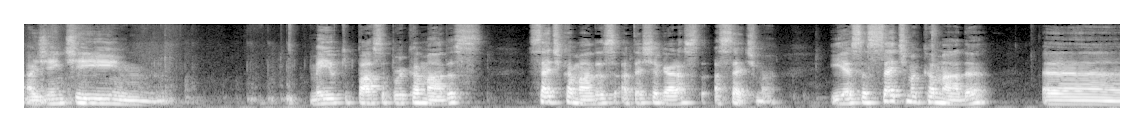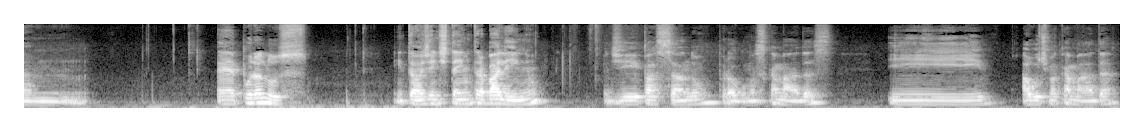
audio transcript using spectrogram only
a gente meio que passa por camadas, sete camadas até chegar à, sétima. E essa sétima camada é, é pura luz. Então a gente tem um trabalhinho de ir passando por algumas camadas e a última camada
